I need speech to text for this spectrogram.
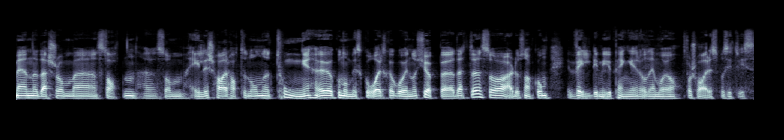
men dersom eh, staten, eh, som ellers har hatt noen tunge økonomiske år, skal gå inn og kjøpe dette, så er det jo snakk om veldig mye penger, og det må jo forsvares på sitt vis.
